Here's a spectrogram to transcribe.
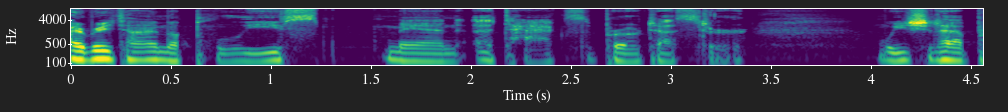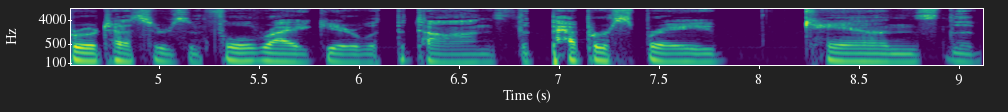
every time a policeman attacks a protester, we should have protesters in full riot gear with batons, the pepper spray cans, the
